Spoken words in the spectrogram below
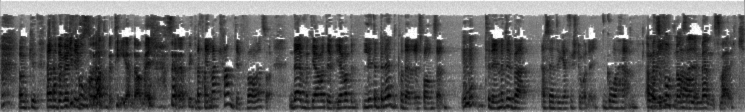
Åh gud. Alltså det var Vilket typ så. oskönt beteende av mig. Så jag fick typ Alltså, man kan typ vara så. Däremot jag var typ, jag var lite beredd på den responsen mm. till dig. Men du bara, alltså jag, jag förstår dig. Gå hem. ja, men så fort någon ja. säger mensvärk,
